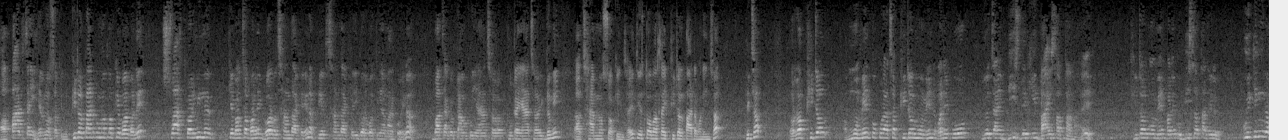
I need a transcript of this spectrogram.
पार्ट चाहिँ हेर्न सकिने। फिटल पार्टको मतलब के भयो भने स्वास्थ्यकर्मीले के भन्छ भने गर्भ छान्दाखेरि होइन पेट छान्दाखेरि गर्भवती आमाको होइन बच्चाको टाउको यहाँ छ खुट्टा यहाँ छ एकदमै छाम्न सकिन्छ है। त्यस्तो अवस्थालाई फिटल पार्ट भनिन्छ। ठिक छ? र फिटल मुभमेन्टको कुरा छ फिटल मुभमेन्ट भनेको यो चाहिँ बिसदेखि बाइस हप्तामा है। फिटल मुभमेन्ट भनेको बिस हप्तादेखि क्विकनिङ र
